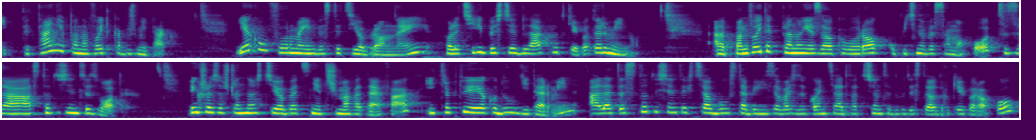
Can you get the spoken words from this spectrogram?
I pytanie pana Wojtka brzmi tak. Jaką formę inwestycji obronnej polecilibyście dla krótkiego terminu? Pan Wojtek planuje za około rok kupić nowy samochód za 100 tysięcy złotych. Większość oszczędności obecnie trzyma w ETF-ach i traktuje je jako długi termin, ale te 100 tysięcy chciałby ustabilizować do końca 2022 roku,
